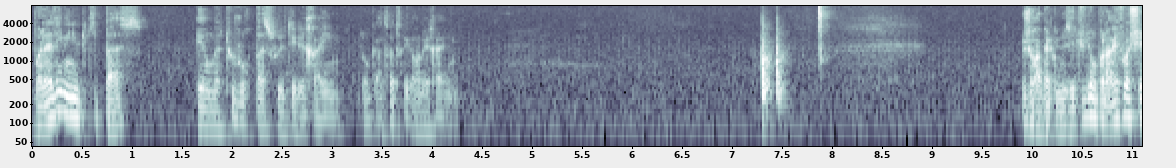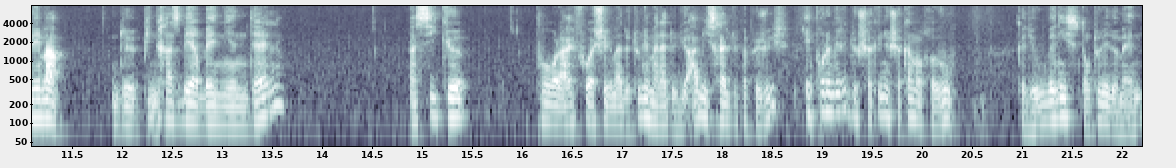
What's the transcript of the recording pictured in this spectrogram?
Voilà les minutes qui passent et on n'a toujours pas souhaité les donc un très très grand les Je rappelle que nous étudions pour la réfoua mains de Pinchas Ben Yendel, ainsi que pour la réfoua de tous les malades de Dieu, âme Israël du peuple juif, et pour le mérite de chacune et chacun d'entre vous. Que Dieu vous bénisse dans tous les domaines,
